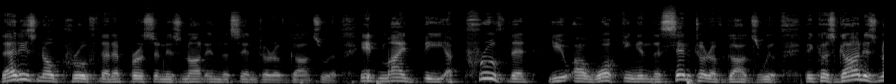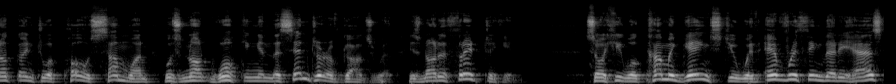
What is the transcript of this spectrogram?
That is no proof that a person is not in the center of God's will. It might be a proof that you are walking in the center of God's will because God is not going to oppose someone who's not walking in the center of God's will. He's not a threat to him. So he will come against you with everything that he has.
